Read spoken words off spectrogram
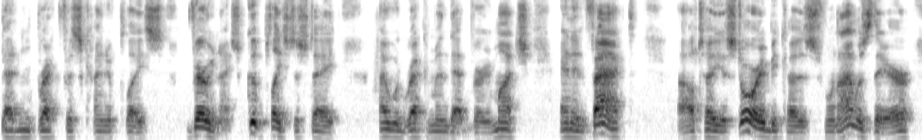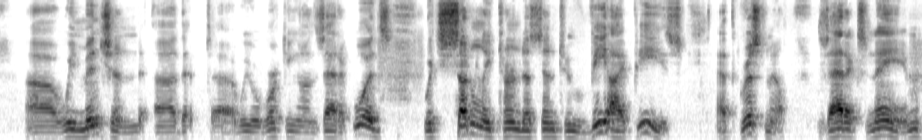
bed and breakfast kind of place. Very nice, good place to stay. I would recommend that very much. And in fact, I'll tell you a story because when I was there, uh, we mentioned uh, that uh, we were working on Zadok Woods, which suddenly turned us into VIPs at the grist mill. Zadok's name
